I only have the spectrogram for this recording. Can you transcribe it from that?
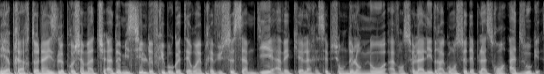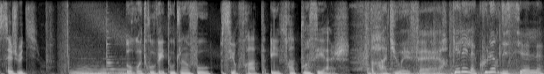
Et après Artonize, le prochain match à domicile de Fribourg-Gotteron est prévu ce samedi avec la réception de Langnau. Avant cela, les Dragons se déplaceront à Zug, c'est jeudi. Retrouvez toute l'info sur frappe et frappe.ch. Radio FR. Quelle est la couleur du ciel?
